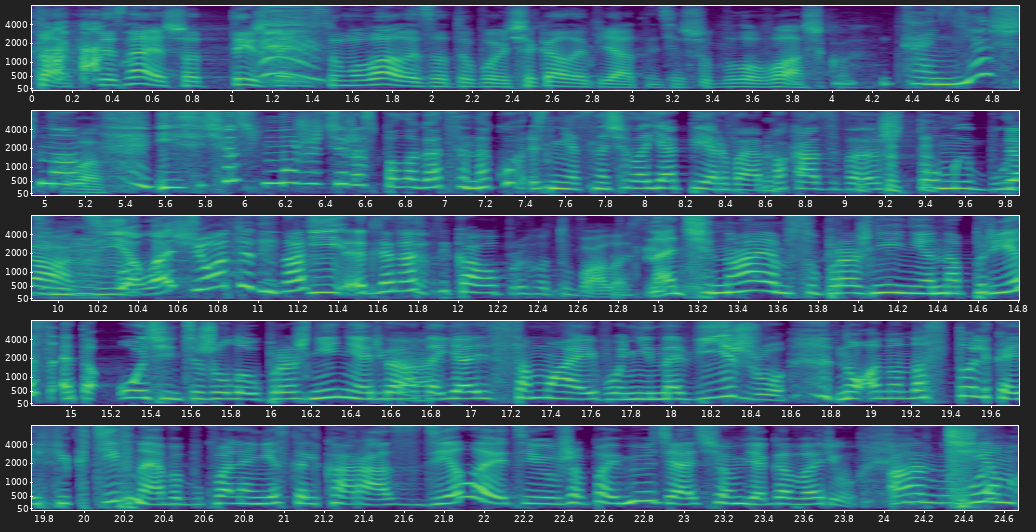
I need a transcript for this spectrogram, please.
Так, ти знаєш, що тиждень сумували за тобою, чекали п'ятниці, щоб було важко. Конечно. Клас. И сейчас можете располагаться на ковре. Нет, сначала я первая показываю, что мы будем Так, от делать. Що ти для нас, І- для нас цікаво приготувалася? Начинаем с упражнения на пресс. Это очень тяжелое упражнение. Ребята, Так. я и сама его ненавижу, но оно настолько эффективное, вы буквально несколько раз сделаете и уже поймете, о чем я говорю. А, ну, Чем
